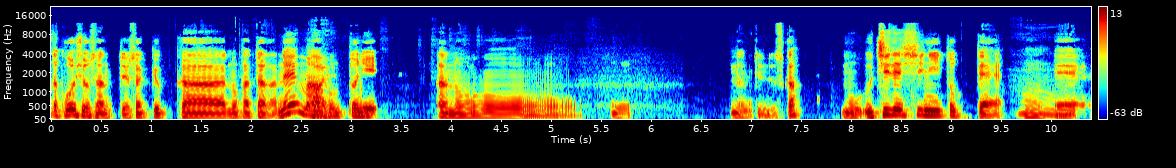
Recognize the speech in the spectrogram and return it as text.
俣幸章さんっていう作曲家の方がね、まあはい。本当に、あのーなんていうんですか、もう内弟子にとって、うん。えー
